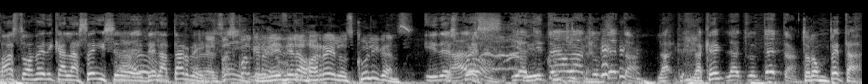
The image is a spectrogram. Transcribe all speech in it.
Pasto América a las 6 de la tarde. El de la barra de los Cooligans. Y después. Claro. Y a ti tengo la trompeta. ¿La, la qué? La trompeta. Trompeta.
